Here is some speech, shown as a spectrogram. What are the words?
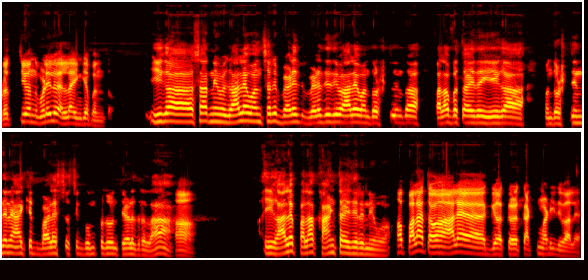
ಪ್ರತಿಯೊಂದ್ ಗುಳಿಲು ಎಲ್ಲ ಹಿಂಗೆ ಬಂತು. ಈಗ ಸರ್ ನೀವು ಈಗ ಆಲೆ ಒಂದ್ಸರಿ ಬೆಳೆದ್ ಬೆಳೆದಿದೀವಿ ಆಲೆ ಒಂದ್ ವರ್ಷದಿಂದ ಫಲ ಬರ್ತಾ ಇದೆ. ಈಗ ಒಂದ್ ವರ್ಷದಿಂದನೇ ಹಾಕಿದ್ ಬಾಳೆ ಸಸಿ ಗುಂಪುದು ಅಂತ ಹೇಳಿದ್ರಲ್ಲ? ಹಾ. ಈಗ ಆಲೆ ಫಲ ಕಾಣ್ತಾ ಇದೀರಿ ನೀವು. ಆ ಫಲ ಆಲೆ ಕಟ್ ಮಾಡಿದೀವಿ ಆಲೆ.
